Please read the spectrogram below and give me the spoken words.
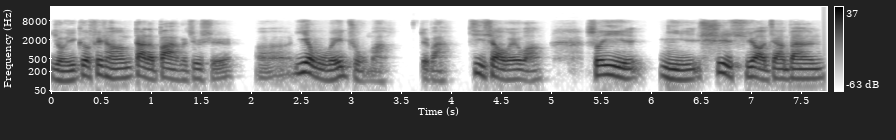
有一个非常大的 bug，就是呃业务为主嘛，对吧？绩效为王，所以你是需要加班，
